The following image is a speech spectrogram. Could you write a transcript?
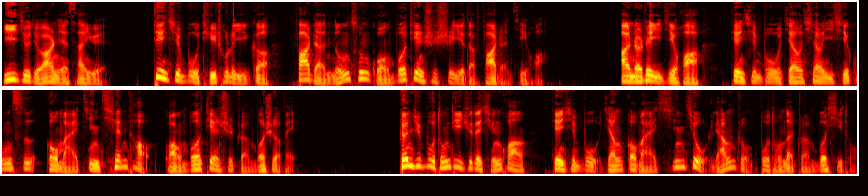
一九九二年三月，电信部提出了一个发展农村广播电视事业的发展计划。按照这一计划，电信部将向一些公司购买近千套广播电视转播设备。根据不同地区的情况，电信部将购买新旧两种不同的转播系统。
